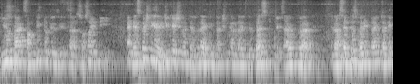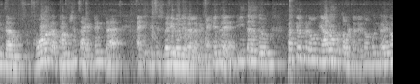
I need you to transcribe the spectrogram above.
give back something to this uh, society and especially in education and health, I think Dakshin Kannada is the best place. I have uh, you know said this many times. I think the more uh, functions I attend, uh, I think this is very very relevant. ಯಾಕೆಂದ್ರೆ ಈ ತರದ್ದು ಪ್ರತಿಯೊಂದು ಕಡೆ ಒಂದು ಯಾರೋ ಒಬ್ರು ತಗೊಳ್ತಾರೆ ಏನೋ ಮುಂದೆ ಏನೋ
